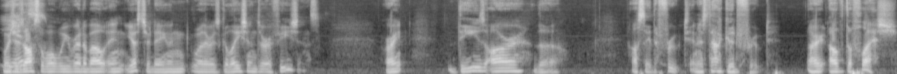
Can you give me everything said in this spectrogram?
Which is also what we read about in yesterday, in whether it's Galatians or Ephesians. Right? These are the, I'll say the fruit, and it's not good fruit, right, of the flesh.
